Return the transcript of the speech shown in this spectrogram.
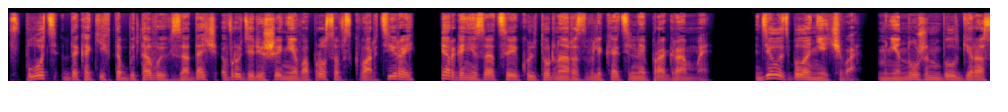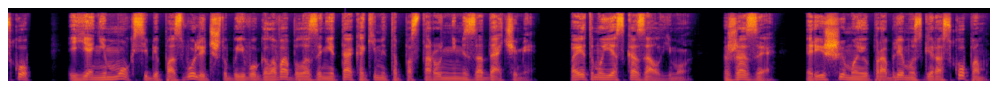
вплоть до каких-то бытовых задач вроде решения вопросов с квартирой и организации культурно-развлекательной программы. Делать было нечего, мне нужен был гироскоп, и я не мог себе позволить, чтобы его голова была занята какими-то посторонними задачами. Поэтому я сказал ему, «Жозе, реши мою проблему с гироскопом,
